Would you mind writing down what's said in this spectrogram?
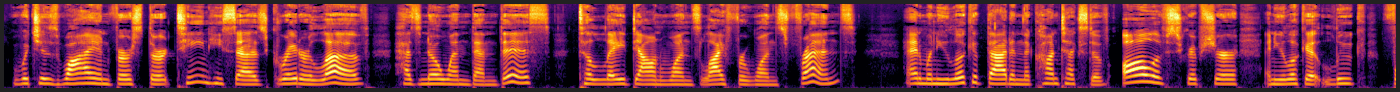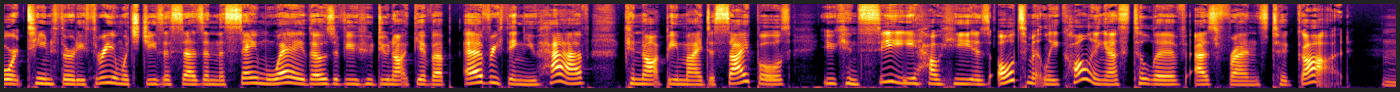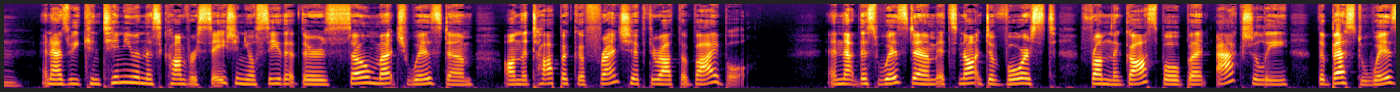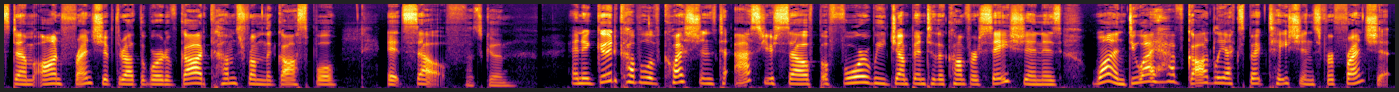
Which is why in verse 13 he says, Greater love has no one than this to lay down one's life for one's friends. And when you look at that in the context of all of Scripture, and you look at Luke 14 33, in which Jesus says, In the same way, those of you who do not give up everything you have cannot be my disciples, you can see how he is ultimately calling us to live as friends to God. Mm. And as we continue in this conversation, you'll see that there's so much wisdom on the topic of friendship throughout the Bible. And that this wisdom, it's not divorced from the gospel, but actually the best wisdom on friendship throughout the Word of God comes from the gospel itself. That's good. And a good couple of questions to ask yourself before we jump into the conversation is one, do I have godly expectations for friendship?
